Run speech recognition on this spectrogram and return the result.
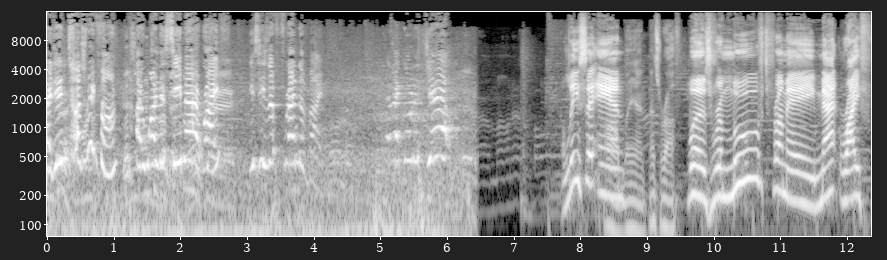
I didn't touch my phone. I wanted to see Matt Rife. He's, he's a friend of mine. And I go to jail. Lisa Ann Oh, man, that's rough. was removed from a Matt Rife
